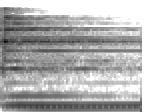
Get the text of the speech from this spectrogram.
Música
